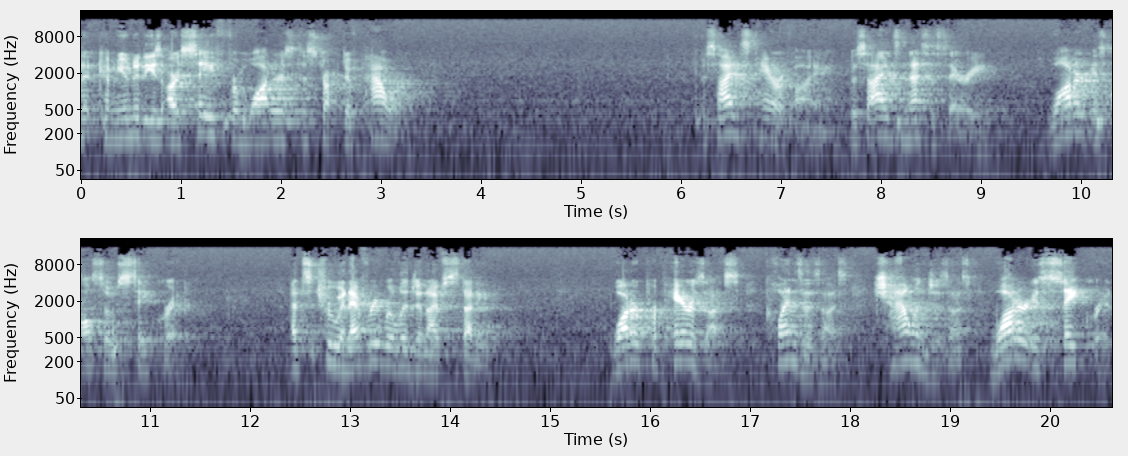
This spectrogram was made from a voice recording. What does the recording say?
that communities are safe from water's destructive power. Besides terrifying, besides necessary, water is also sacred. That's true in every religion I've studied. Water prepares us, cleanses us, challenges us. Water is sacred.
